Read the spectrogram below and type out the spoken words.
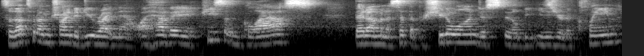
So that's what I'm trying to do right now. I have a piece of glass that I'm going to set the prosciutto on, just so it'll be easier to clean.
